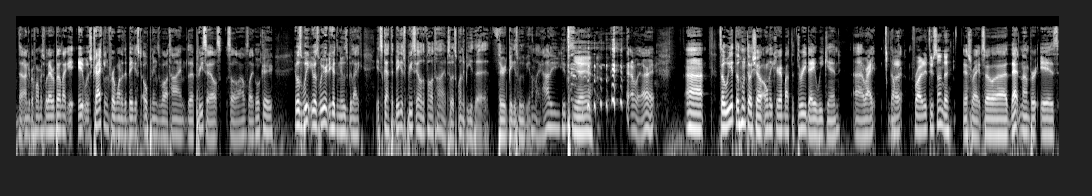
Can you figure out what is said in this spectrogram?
the underperformance, whatever. But like it, it was tracking for one of the biggest openings of all time, the pre-sales. So I was like, okay, it was we- it was weird to hear the news be like, it's got the biggest pre-sales of all time, so it's going to be the third biggest movie. And I'm like, how do you get? Yeah, yeah. I'm like, all right. Uh, so we at the Junto Show only care about the three day weekend, uh, right? Don't Uh, Friday through Sunday. that's right. So uh, that number is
